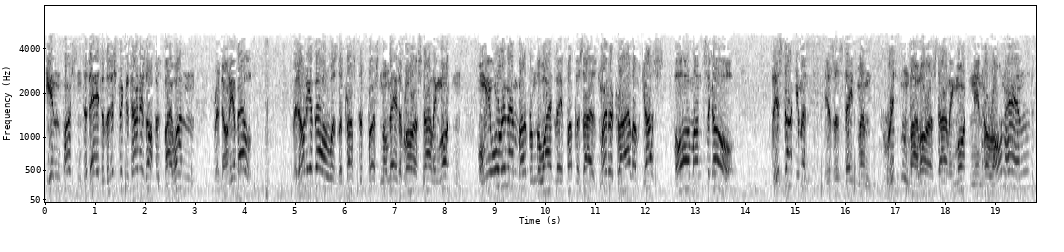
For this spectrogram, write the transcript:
in person today to the district attorney's office by one Fredonia Bell. Fredonia Bell was the trusted personal maid of Laura Starling Morton, whom you will remember from the widely publicized murder trial of just four months ago. This document is a statement written by Laura Starling Morton in her own hand,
